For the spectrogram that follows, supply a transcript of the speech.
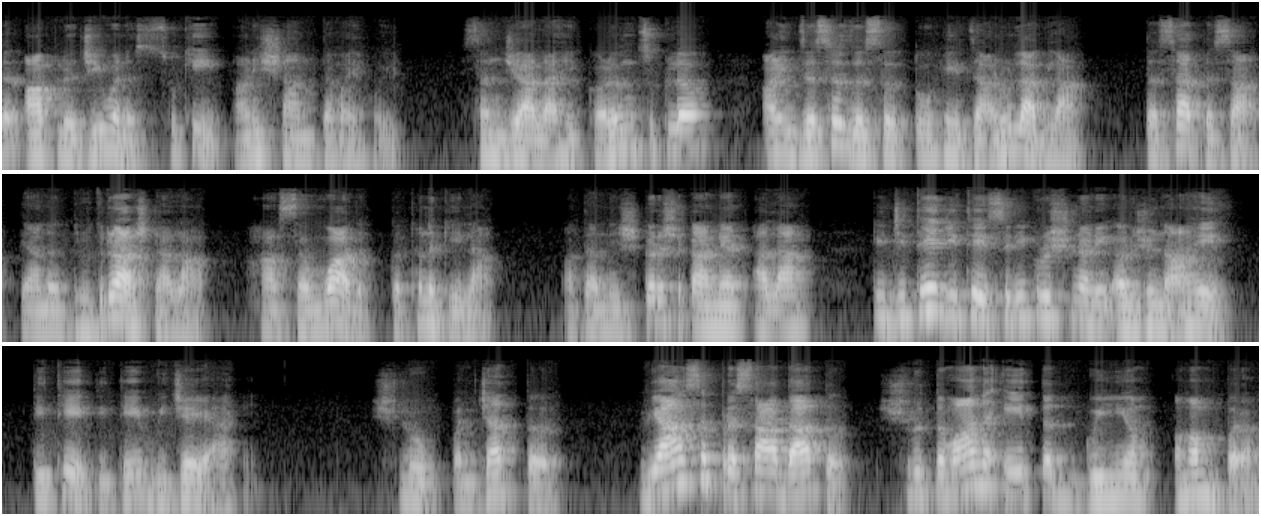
तर आपलं जीवन सुखी आणि शांतमय होईल. संजयाला हे कळून चुकलं आणि जसं जसं तो हे जाणू लागला तसा तसा त्यानं धृतराष्ट्राला हा संवाद कथन केला. आता निष्कर्ष काढण्यात आला की जिथे जिथे श्रीकृष्ण आणि अर्जुन आहेत तिथे तिथे विजय आहे. श्लोक पंच्याहत्तर व्यासप्रसादात श्रुतवान एतद् गुह्यम अहम परम.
